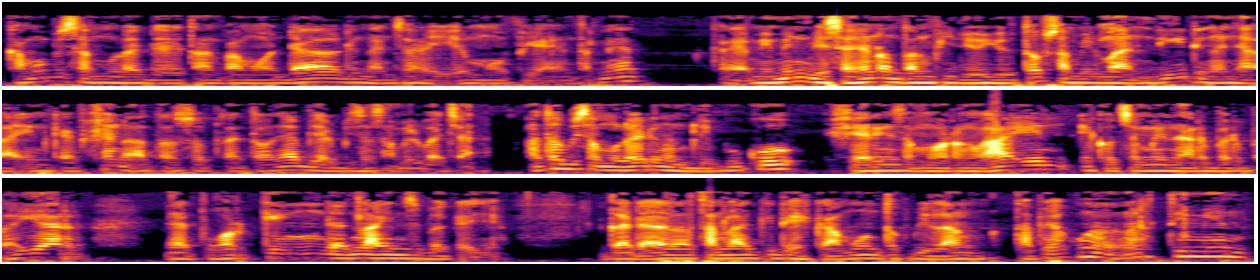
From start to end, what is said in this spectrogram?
Kamu bisa mulai dari tanpa modal dengan cari ilmu via internet Kayak Mimin biasanya nonton video YouTube sambil mandi dengan nyalain caption atau subtitlenya biar bisa sambil baca. Atau bisa mulai dengan beli buku, sharing sama orang lain, ikut seminar berbayar, networking, dan lain sebagainya. Gak ada alasan lagi deh kamu untuk bilang, tapi aku gak ngerti Min.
